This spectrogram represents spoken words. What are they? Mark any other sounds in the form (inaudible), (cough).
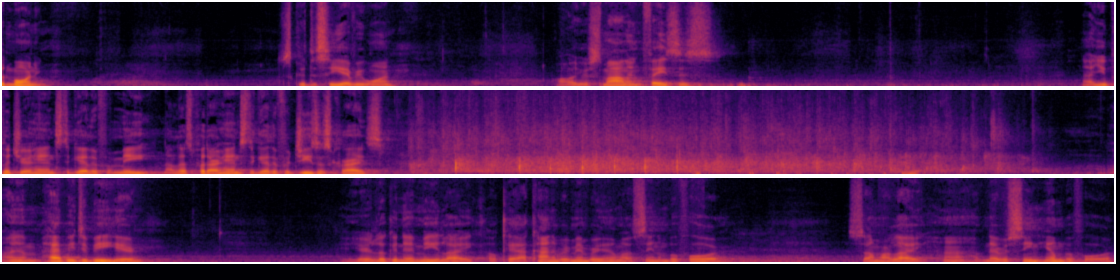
good morning. It's good to see everyone, all your smiling faces. Now, you put your hands together for me. Now, let's put our hands together for Jesus Christ. I am happy to be here. You're looking at me like, okay, I kind of remember him. I've seen him before. Some are like, huh, I've never seen him before.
